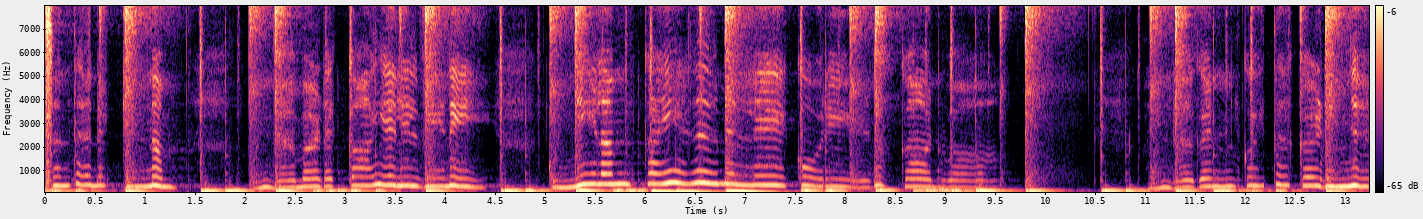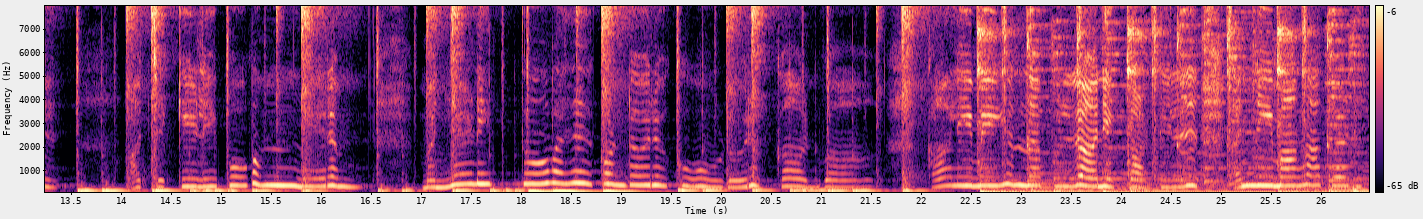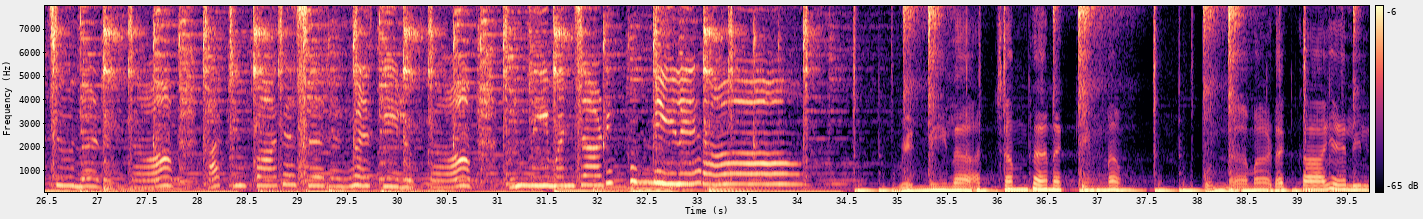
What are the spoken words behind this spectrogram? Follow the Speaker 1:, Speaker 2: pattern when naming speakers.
Speaker 1: ചന്ദനക്കിണ്ണം പുന്നമടക്കായലിൽ വീണേ. കുഞ്ഞിളം കയ്യിൽ മെല്ലെ കോരിയെടുക്കാൻ വാ. മുണ്ടകൻ കൊയ്ത്ത് കടിഞ്ഞ് ആറ്റക്കിളി പോകും
Speaker 2: ചന്ദനക്കിണ്ണം പുന്നമടക്കായലിൽ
